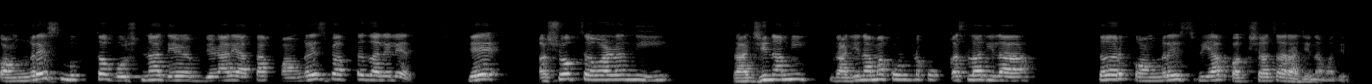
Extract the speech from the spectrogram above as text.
काँग्रेस मुक्त घोषणा दे देणारे आता काँग्रेस व्याप्त झालेले आहेत. जे अशोक चव्हाणांनी राजीनामी राजीनामा कोण कसला दिला? तर काँग्रेस या पक्षाचा राजीनामा दिला.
